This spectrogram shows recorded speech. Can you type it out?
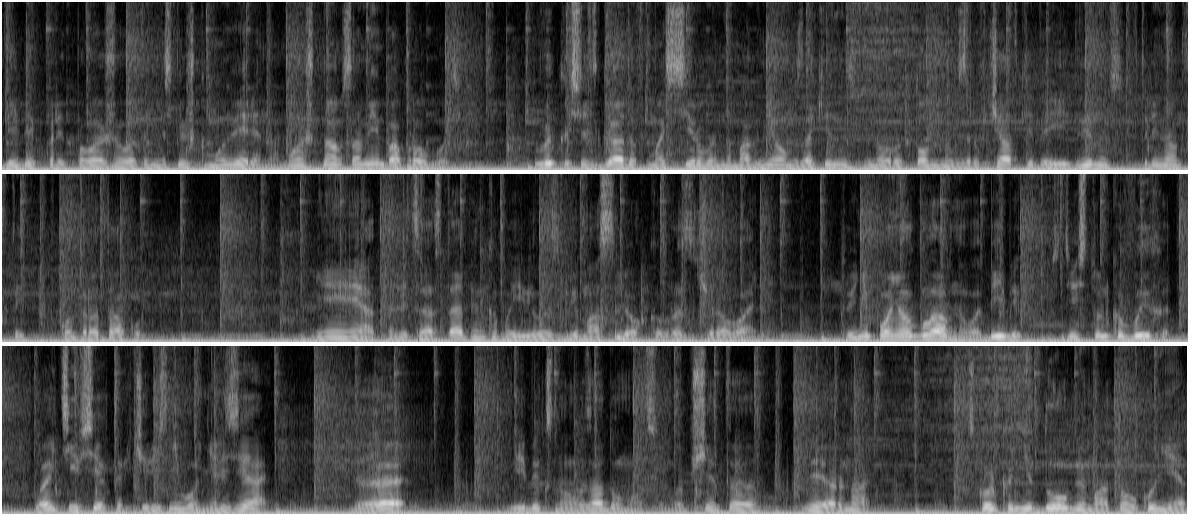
Бибик предположил это не слишком уверенно. «Может, нам самим попробовать?» Выкосить гадов массированным огнем, закинуть в нору тонну взрывчатки, да и двинуть в 13-й в контратаку. Нет, на лице Остапенко появилась гримаса легкого разочарования. «Ты не понял главного, Бибик. Здесь только выход. Войти в сектор через него нельзя». «Да?» Бибик снова задумался. «Вообще-то верно. Сколько не долбим, а толку нет.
